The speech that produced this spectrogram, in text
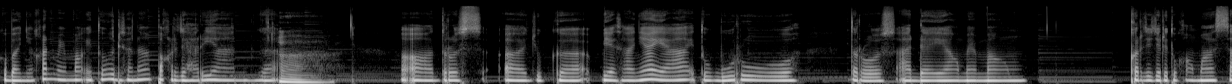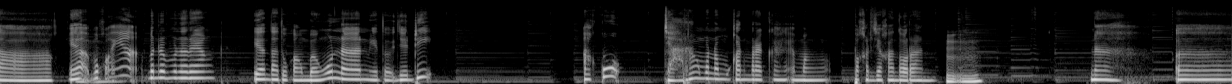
kebanyakan memang itu di sana pekerja harian, enggak. Ah. Heeh, terus eh, juga biasanya ya itu buruh. Terus ada yang memang kerja jadi tukang masak. Ya, Hmm. pokoknya bener-bener yang ya entah tukang bangunan gitu. Jadi aku jarang menemukan mereka yang emang pekerja kantoran. Mm-mm. eh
